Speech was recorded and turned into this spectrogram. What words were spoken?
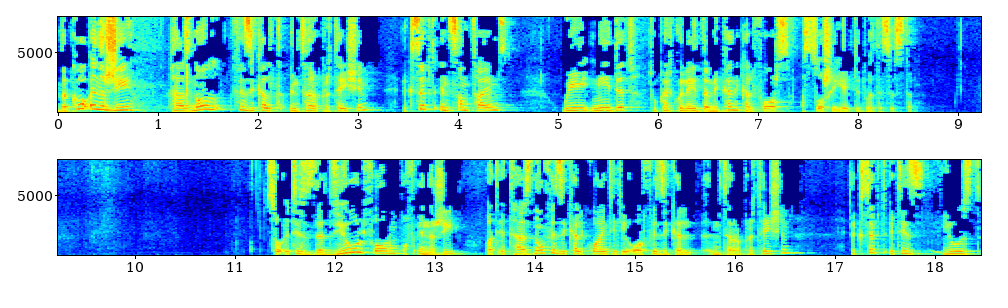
The co-energy has no physical interpretation except in sometimes we need it to calculate the mechanical force associated with the system. So it is the dual form of energy, but it has no physical quantity or physical interpretation, except it is used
